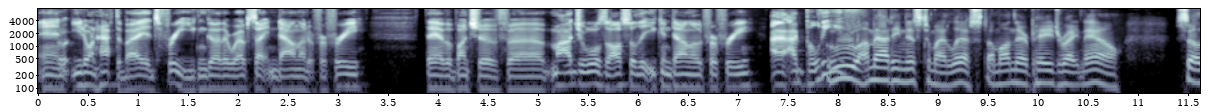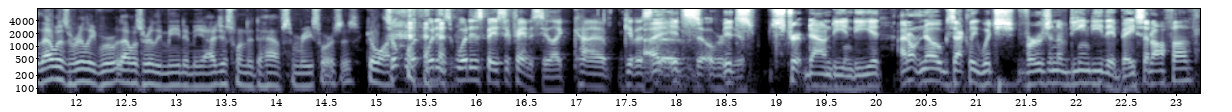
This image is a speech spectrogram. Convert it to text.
and you don't have to buy it. It's free. You can go to their website and download it for free. They have a bunch of uh, modules also that you can download for free. I, I believe Ooh, I'm adding this to my list. I'm on their page right now. So that was really that was really mean to me. I just wanted to have some resources. Go on. So what, what is what is basic fantasy like? Kind of give us Uh, it's the overview. it's stripped down D and D. I don't know exactly which version of D and D they base it off of,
